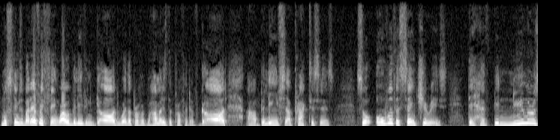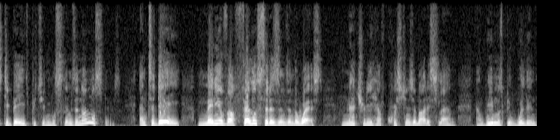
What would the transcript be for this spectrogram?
Muslims about everything why we believe in God, whether Prophet Muhammad is the Prophet of God, our beliefs, our practices. So, over the centuries, there have been numerous debates between Muslims and non Muslims. And today, many of our fellow citizens in the West naturally have questions about Islam, and we must be willing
